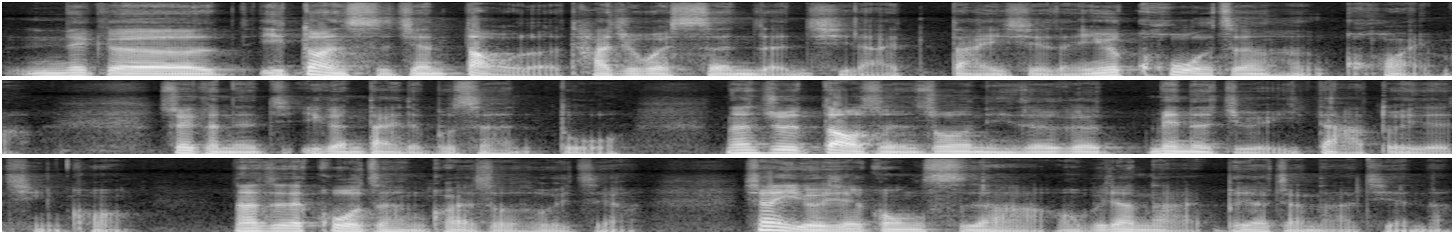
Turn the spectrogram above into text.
那个一段时间到了，他就会升人起来带一些人，因为扩增很快嘛，所以可能一个人带的不是很多，那就造成说你这个 manager 一大堆的情况。那在扩增很快的时候会这样，像有些公司啊，我不叫哪不要讲哪间了，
